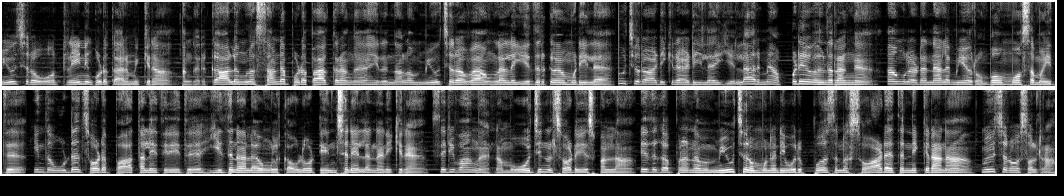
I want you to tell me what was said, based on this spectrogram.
மியூச்சரவும் ட்ரைனிங் கொடுக்க ஆரம்பிக்கிறான். அங்க இருக்க ஆளுங்களும் சண்டை போட பாக்குறாங்க. இருந்தாலும் மியூச்சரோவை அவங்களால எதிர்க்கவே முடியல. மியூச்சரோ அடிக்கிற அடியில எல்லாருமே அப்படியே விழுந்துறாங்க. அவங்களோட நிலைமையும் ரொம்ப மோசமாயுது இந்த உடன் சோட பார்த்தாலே தெரியுது. இதனால உங்களுக்கு அவ்வளோ டென்ஷன் இல்லைன்னு நினைக்கிறேன். சரி வாங்க. நம்ம ஒரிஜினல் சோட யூஸ் பண்ணலாம். இது அதுக்கப்புறம் நம்ம மியூச்சர் முன்னாடி ஒரு பர்சனை சோட எடுத்து நிக்கிறானா? மியூச்சரும் சொல்றான்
